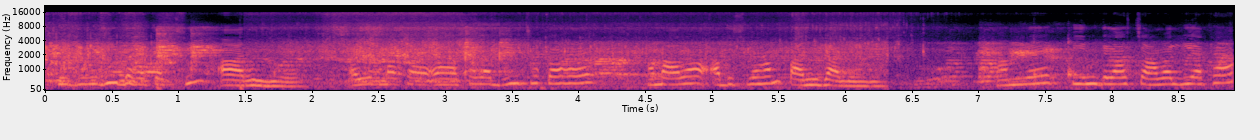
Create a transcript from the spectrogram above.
खुशबू भी बहुत अच्छी आ रही है। और ये मसाला भून चुका है। हमारा, अब इसमें हम पानी डालेंगे। हमने तीन गिलास चावल लिया था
